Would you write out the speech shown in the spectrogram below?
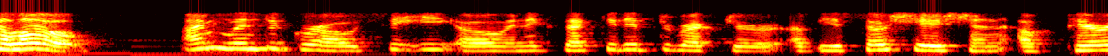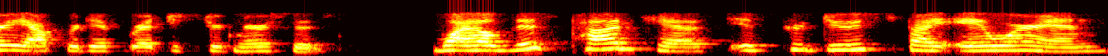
Hello, I'm Linda Groah, CEO and Executive Director of the Association of Perioperative Registered Nurses. While this podcast is produced by AORN,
